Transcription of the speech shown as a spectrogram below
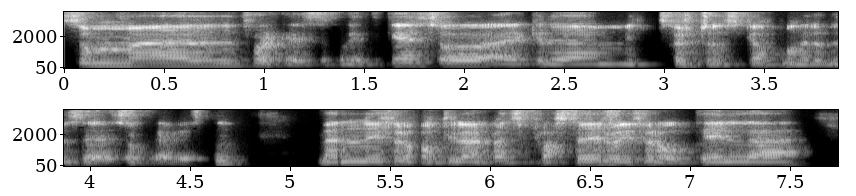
Som uh, folkehelsepolitiker så er ikke det mitt første ønske at man reduserer sukkeravgiften. Men i forhold til arbeidsplasser og i forhold til eh,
